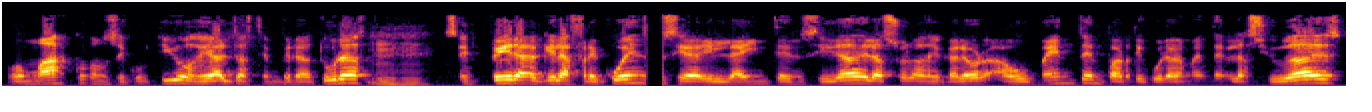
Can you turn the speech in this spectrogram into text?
o más consecutivos de altas temperaturas. Se espera que la frecuencia y la intensidad de las olas de calor aumenten, particularmente en las ciudades,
